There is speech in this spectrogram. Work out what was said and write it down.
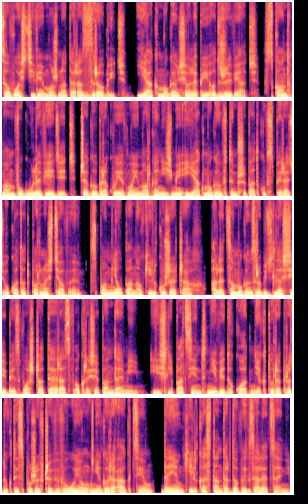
co właściwie można teraz zrobić? Jak mogę się lepiej odżywiać? Skąd mam w ogóle wiedzieć, czego brakuje w moim organizmie i jak mogę w tym przypadku wspierać układ odpornościowy? Wspomniał Pan o kilku rzeczach, ale co mogę zrobić dla siebie, zwłaszcza teraz w okresie pandemii? Jeśli pacjent nie wie dokładnie, które produkty spożywcze wywołują u niego reakcję, daję kilka standardowych zaleceń.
